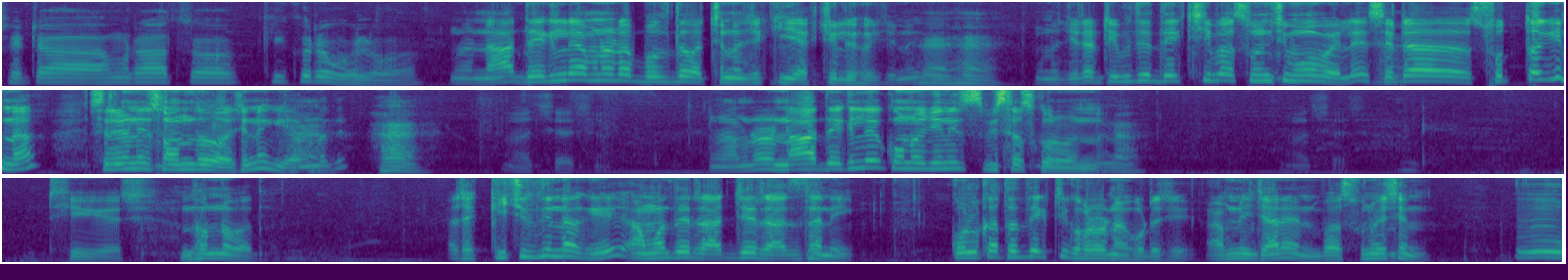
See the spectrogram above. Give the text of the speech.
সেটা আমরা তো কি করে বলব? মানে না দেখলে আপনারা বলতে পারছেন না যে কি অ্যাকচুয়ালি হয়েছে হ্যাঁ হ্যাঁ। মানে যেটা টিভিতে দেখছি বা শুনছি মোবাইলে সেটা সত্য কি না? সেটা নিয়ে সন্দেহ আছে নাকি আপনাদের? হ্যাঁ। আচ্ছা আচ্ছা। মানে আপনারা না দেখলে কোনো জিনিস বিশ্বাস করবেন না? না। আচ্ছা আচ্ছা। ঠিক আছে। ধন্যবাদ। আচ্ছা কিছুদিন আগে আমাদের রাজ্যের রাজধানী কলকাতাতে একটি ঘটনা ঘটেছে। আপনি জানেন বা শুনেছেন? হুম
